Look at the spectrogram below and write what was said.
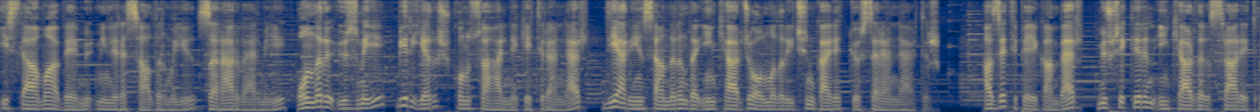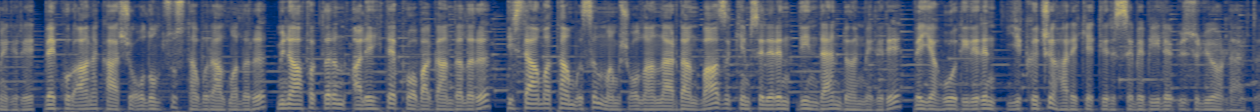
İslam'a ve müminlere saldırmayı, zarar vermeyi, onları üzmeyi bir yarış konusu haline getirenler, diğer insanların da inkarcı olmaları için gayret gösterenlerdir. Hz. Peygamber, müşriklerin inkarda ısrar etmeleri ve Kur'an'a karşı olumsuz tavır almaları, münafıkların aleyhte propagandaları, İslam'a tam ısınmamış olanlardan bazı kimselerin dinden dönmeleri ve Yahudilerin yıkıcı hareketleri sebebiyle üzülüyorlardı.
